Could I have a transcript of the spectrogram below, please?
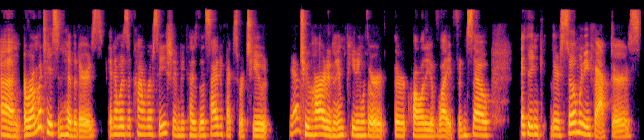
um, aromatase inhibitors and it was a conversation because the side effects were too yeah. too hard and impeding with their their quality of life. And so I think there's so many factors,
